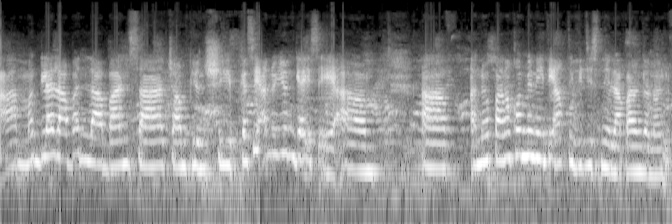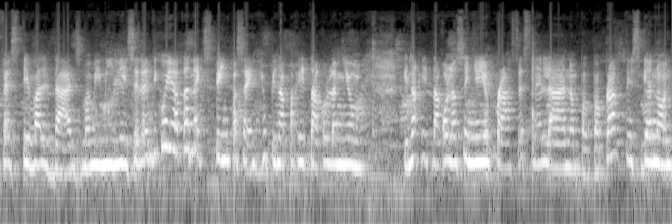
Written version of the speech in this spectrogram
ah, maglalaban-laban sa championship. Kasi ano yun, guys, eh, um, ah, ano, parang community activities nila, parang ganun, festival dance, mamimili sila. Hindi ko yata na-explain pa sa inyo, pinapakita ko lang yung, pinakita ko lang sa inyo yung process nila ng pagpa-practice, ganun.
